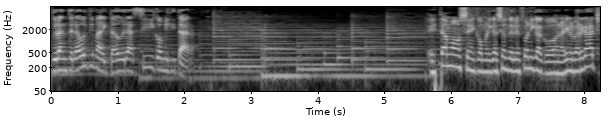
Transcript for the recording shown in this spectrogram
durante la última dictadura cívico-militar. Estamos en comunicación telefónica con Ariel Bergach,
